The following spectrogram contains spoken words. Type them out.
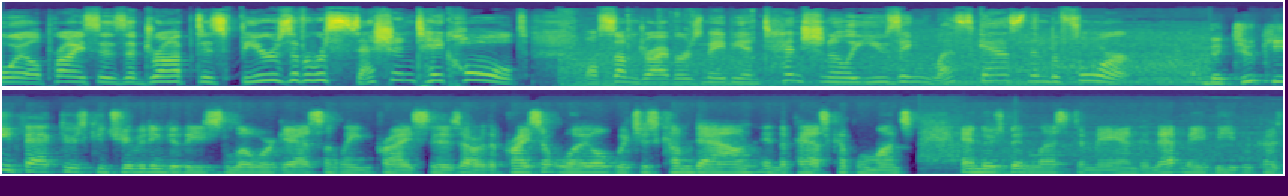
Oil prices have dropped as fears of a recession take hold, while some drivers may be intentionally using less gas than before. The two key factors contributing to these lower gasoline prices are the price of oil, which has come down in the past couple months, and there's been less demand. And that may be because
